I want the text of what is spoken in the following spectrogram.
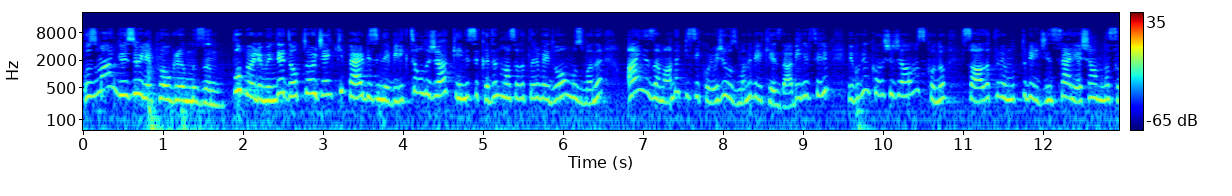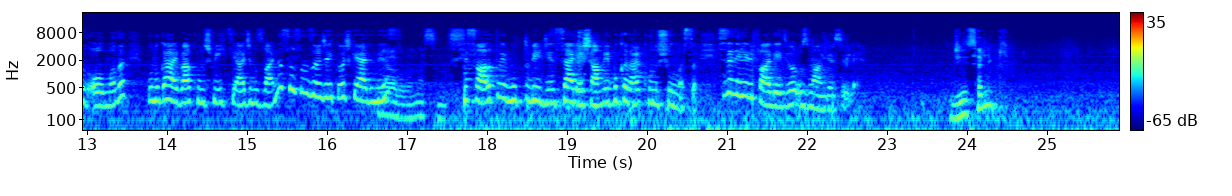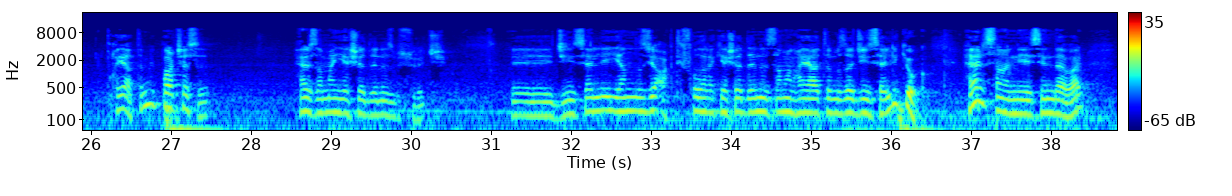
Uzman gözüyle programımızın bu bölümünde Doktor Cenk Kiper bizimle birlikte olacak. Kendisi kadın hastalıkları ve doğum uzmanı, aynı zamanda psikoloji uzmanı bir kez daha belirtelim. Ve bugün konuşacağımız konu sağlıklı ve mutlu bir cinsel yaşam nasıl olmalı? Bunu galiba konuşmaya ihtiyacımız var. Nasılsınız öncelikle hoş geldiniz. Merhabalar, nasılsınız? Sağlıklı ve mutlu bir cinsel yaşam ve bu kadar konuşulması size neler ifade ediyor uzman gözüyle? Cinsellik hayatın bir parçası. Her zaman yaşadığınız bir süreç. Ee, cinselliği yalnızca aktif olarak yaşadığınız zaman hayatımızda cinsellik yok. Her saniyesinde var.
